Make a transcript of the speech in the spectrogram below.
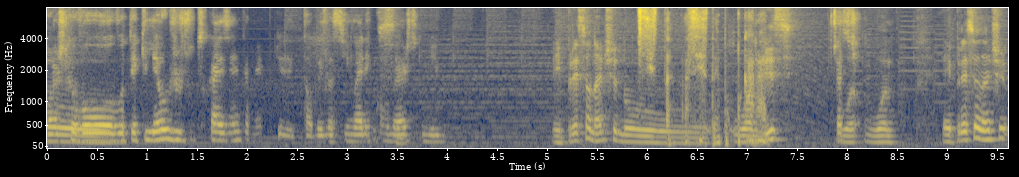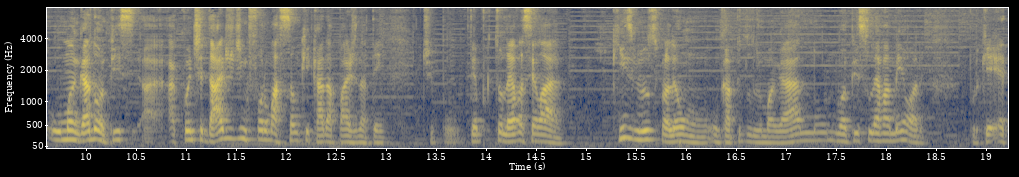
eu acho que eu vou, vou ter que ler o Jujutsu Kaisen também, porque talvez assim o Eric Sim. converse comigo. É impressionante no. Assista, assista, é One caralho. Piece. Já o- assisti. o One- é impressionante o mangá do One Piece, a, a quantidade de informação que cada página tem. Tipo, o tempo que tu leva, sei lá, 15 minutos pra ler um, um capítulo do mangá, no, no One Piece tu leva meia hora. Porque é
